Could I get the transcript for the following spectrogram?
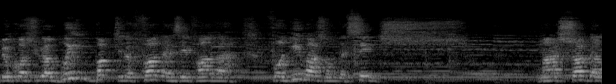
Because we are going back to the Father and say, Father, forgive us of the sins. Mashada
